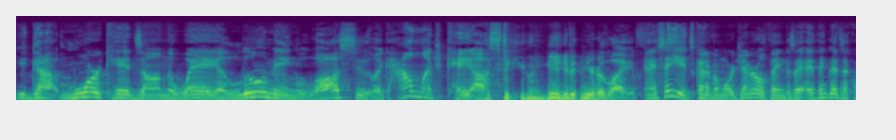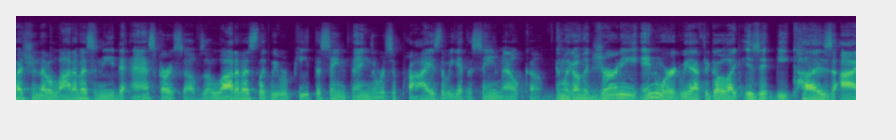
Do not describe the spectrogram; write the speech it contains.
You got more kids on the way, a looming lawsuit. Like, how much chaos do you need in your life? And I say it's kind of a more general thing because I, I think that's a question that a lot of us need to ask ourselves. A lot of us, like, we repeat the same things and we're surprised that we get the same outcome. And, like, on the journey inward, we have to go, like, is it because I,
